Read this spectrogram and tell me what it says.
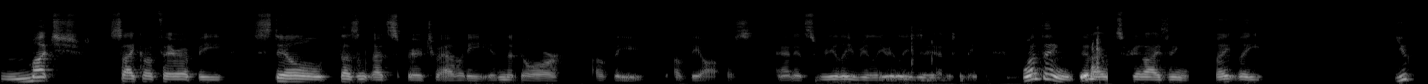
much psychotherapy still doesn't let spirituality in the door of the of the office. And it's really, really, really mm-hmm. sad to me. One thing that I was realizing lately, you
